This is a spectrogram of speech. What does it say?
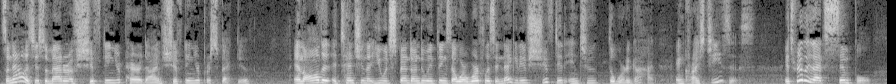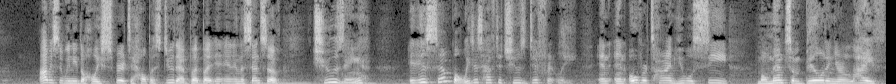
So now it's just a matter of shifting your paradigm, shifting your perspective, and all the attention that you would spend on doing things that were worthless and negative shifted into the Word of God and Christ Jesus. It's really that simple. Obviously, we need the Holy Spirit to help us do that, but, but in, in the sense of choosing, it is simple. We just have to choose differently. And, and over time, you will see momentum build in your life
